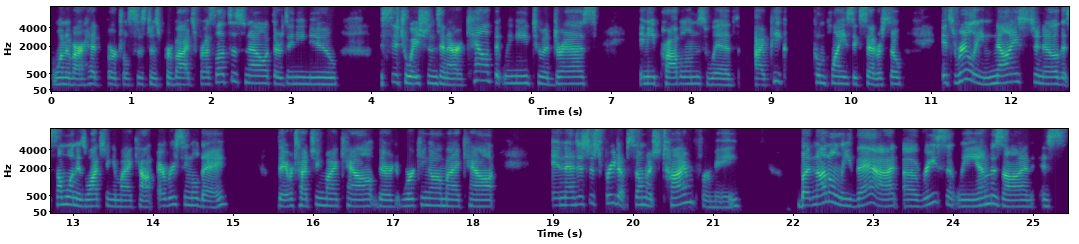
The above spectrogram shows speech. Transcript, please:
one of our head virtual assistants, provides for us, lets us know if there's any new situations in our account that we need to address, any problems with IP complaints, et cetera. So it's really nice to know that someone is watching in my account every single day. They're touching my account, they're working on my account, and that has just freed up so much time for me. But not only that, uh, recently Amazon is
